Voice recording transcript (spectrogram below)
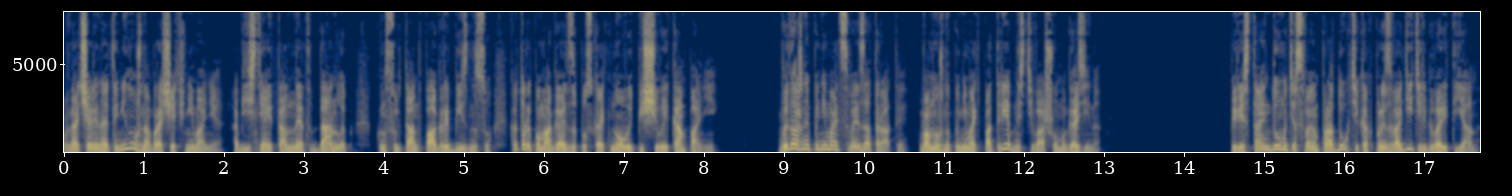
Вначале на это не нужно обращать внимание, объясняет Аннет Данлэп, консультант по агробизнесу, который помогает запускать новые пищевые компании. Вы должны понимать свои затраты. Вам нужно понимать потребности вашего магазина. «Перестань думать о своем продукте как производитель», — говорит Ян.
